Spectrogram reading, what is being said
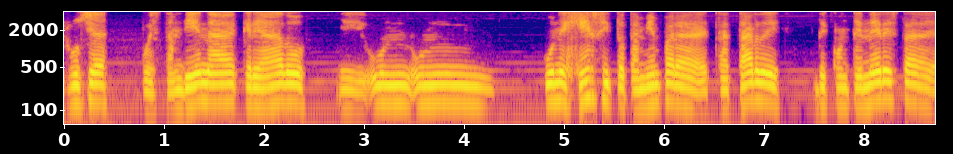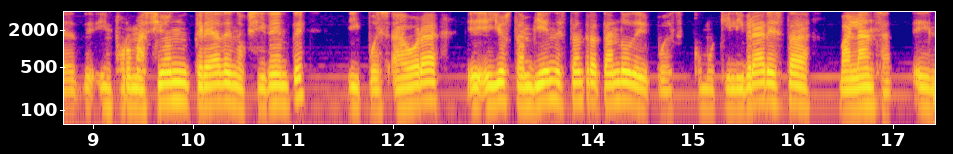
Rusia pues también ha creado un un ejército también para tratar de, contener esta información creada en Occidente y pues ahora eh, ellos también están tratando de pues como equilibrar esta balanza. El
